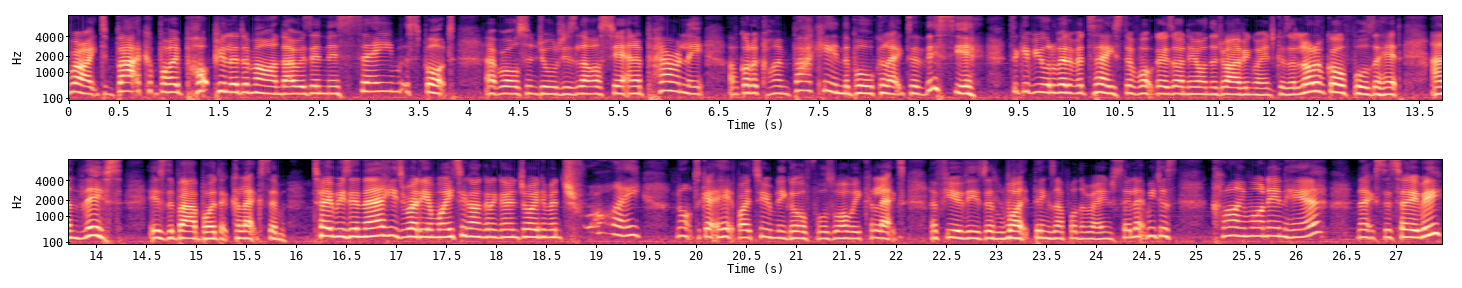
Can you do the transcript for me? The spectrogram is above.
Right, back by popular demand. I was in this same spot at Royal St George's last year, and apparently I've got to climb back in the ball collector this year to give you all a bit of a taste of what goes on here on the driving range because a lot of golf balls are hit, and this is the bad boy that collects them. Toby's in there, he's ready and waiting. I'm going to go and join him and try not to get hit by too many golf balls while we collect a few of these little white things up on the range. So let me just climb on in here next to Toby.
